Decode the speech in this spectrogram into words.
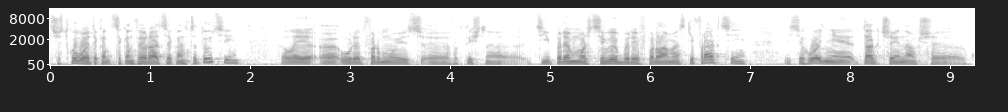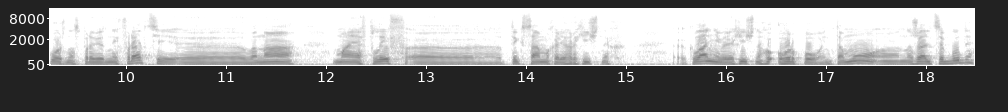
частково це конфігурація Конституції, коли е, уряд формують е, фактично ті переможці виборів в парламентські фракції, і сьогодні так чи інакше кожна з провідних фракцій е, вона має вплив тих самих олігархічних кланів, олігархічних угруповань. Тому, на жаль, це буде.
